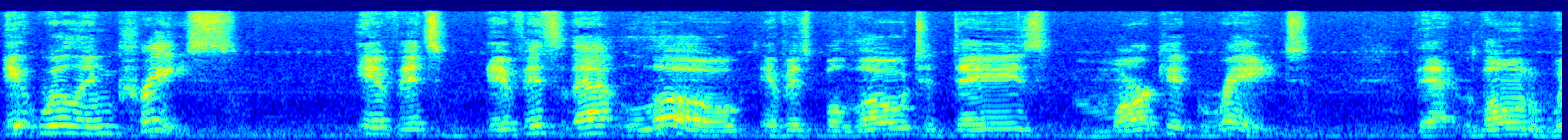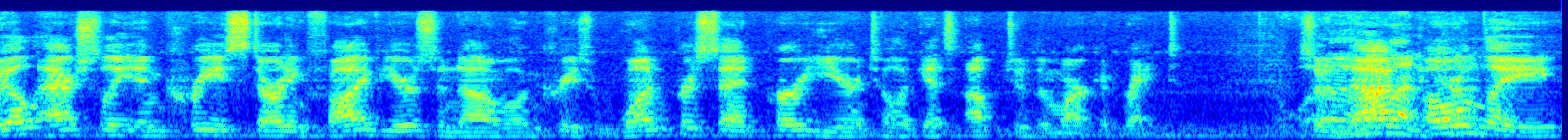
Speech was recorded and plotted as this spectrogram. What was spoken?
it will increase. If it's, if it's that low, if it's below today's market rate, That loan will actually increase, starting five years from now, will increase one percent per year until it gets up to the market rate. So Well, not hold on, only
